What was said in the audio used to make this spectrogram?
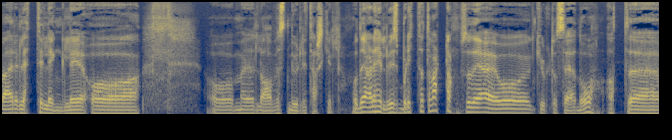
være lett tilgjengelig og, og med lavest mulig terskel. Og det er det heldigvis blitt etter hvert, da. Så det er jo kult å se nå at uh,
